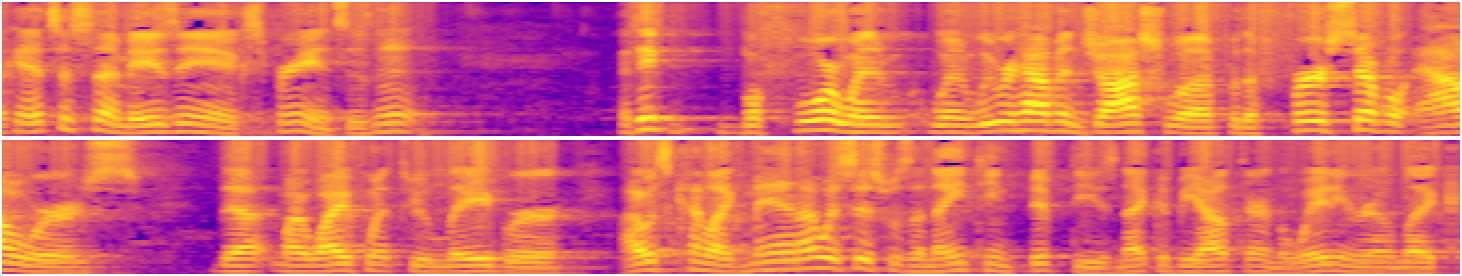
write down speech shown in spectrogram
Okay, that's just an amazing experience, isn't it? I think before, when, when we were having Joshua, for the first several hours that my wife went through labor, I was kind of like, man, I wish this was the 1950s and I could be out there in the waiting room, like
